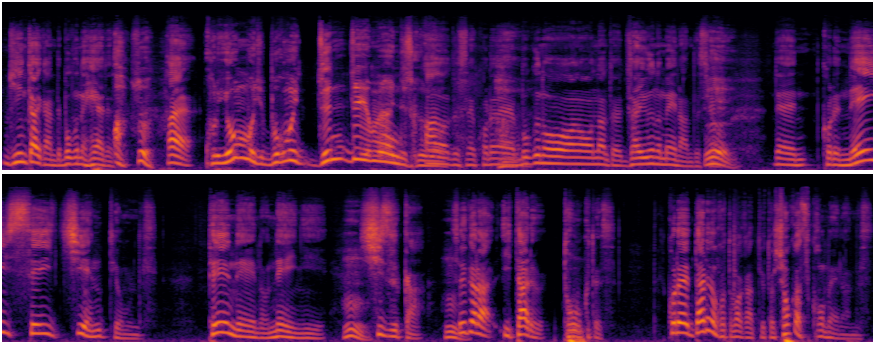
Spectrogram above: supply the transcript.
議員会館で僕の部屋です。あそう。はい。これ四文字僕も全然読めないんですけど。あのですね。これ、僕のあのなんて座右の銘なんですよ、えでこれ「寧静遅延」って読むんです。丁寧の寧にうん。静か、うん。それから至る遠くですこれ誰の言葉かというと諸葛孔明なんです。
